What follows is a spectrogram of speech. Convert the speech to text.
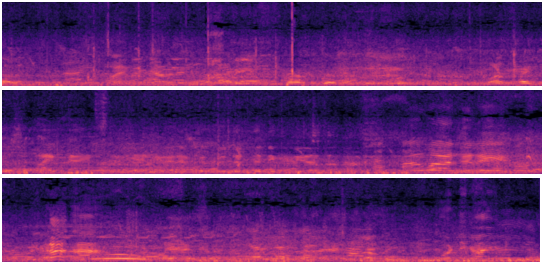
What do you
